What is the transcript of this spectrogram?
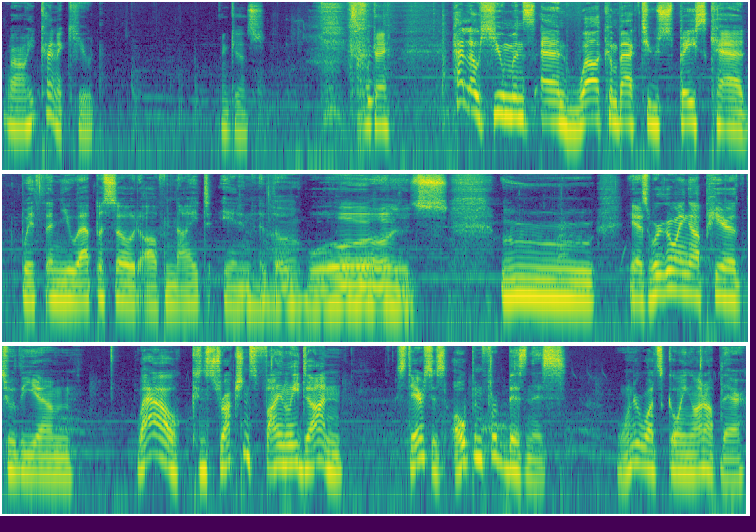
Wow, he kind of cute. I guess. Okay. Hello, humans, and welcome back to Space Cat with a new episode of Night in, the, Woods. Ooh, yes, we're going up here to the um. Wow, construction's finally done. Stairs is open for business. Wonder what's going on up there.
